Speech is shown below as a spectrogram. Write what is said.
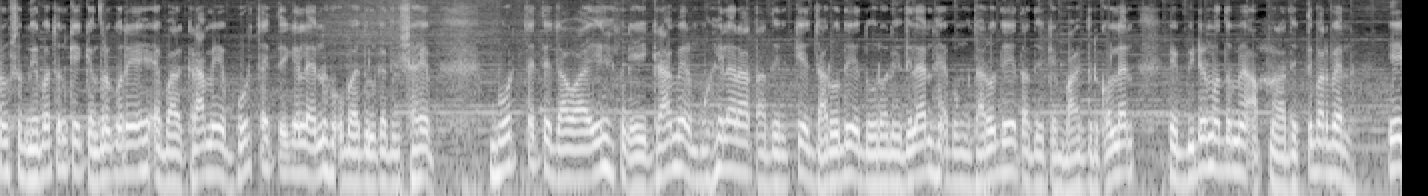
সংসদ নির্বাচনকে কেন্দ্র করে এবার গ্রামে ভোট চাইতে গেলেন ওবায়দুল কাদের সাহেব। ভোট চাইতে যাওয়ায় এই গ্রামের মহিলারা তাদেরকে জারু দিয়ে দৌড়ানি দিলেন এবং জারু দিয়ে তাদেরকে মারধর করলেন। এই ভিডিওর মাধ্যমে আপনারা দেখতে পারবেন এই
